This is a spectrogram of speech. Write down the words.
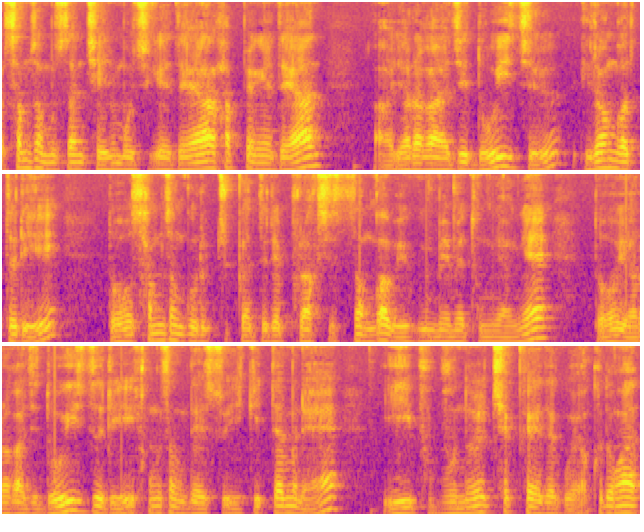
삼성물산 제일모직에 대한 합병에 대한 어, 여러 가지 노이즈 이런 것들이 또 삼성그룹 주가들의 불확실성과 외국인 매매 동향에 또 여러 가지 노이즈들이 형성될 수 있기 때문에 이 부분을 체크해야 되고요. 그동안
